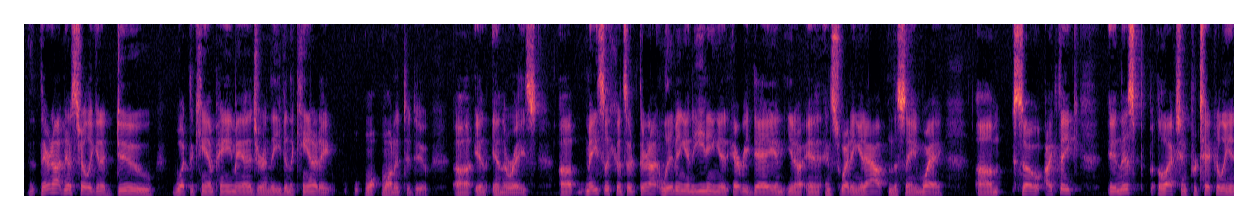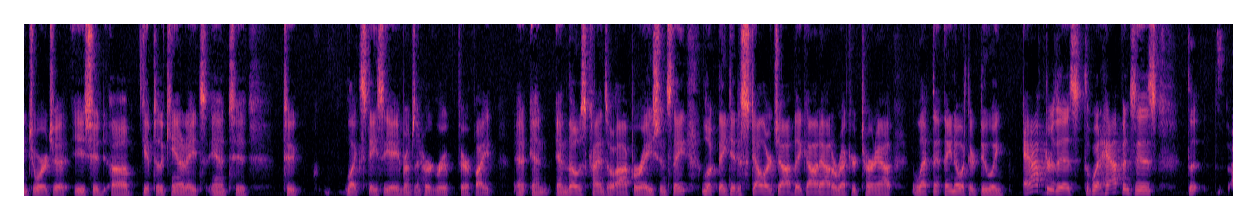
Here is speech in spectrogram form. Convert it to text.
they're not necessarily going to do what the campaign manager and the, even the candidate w- wanted to do uh, in in the race. Uh, basically, because they're, they're, not living and eating it every day, and you know, and, and sweating it out in the same way. Um, so I think in this election, particularly in Georgia, you should uh, give to the candidates and to to like Stacey Abrams and her group, Fair Fight, and, and and those kinds of operations. They look, they did a stellar job. They got out a record turnout. Let them, they know what they're doing. After this, what happens is the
